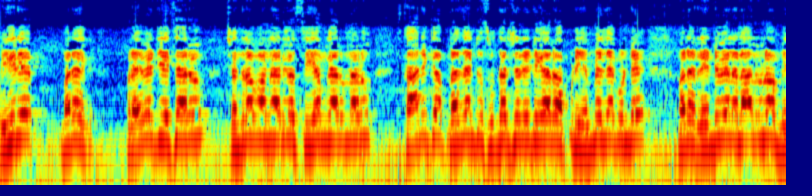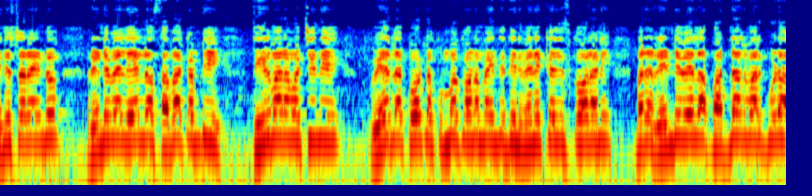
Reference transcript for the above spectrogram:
మీరే మరి ప్రైవేట్ చేశారు చంద్రబాబు నాయుడు గారు సీఎం గారు ఉన్నారు స్థానిక ప్రజెంట్ సుదర్శన్ రెడ్డి గారు అప్పుడు ఎమ్మెల్యేగా ఉండే మరి రెండు వేల నాలుగులో మినిస్టర్ అయిండు రెండు వేల ఏడులో సభా కమిటీ తీర్మానం వచ్చింది. వేల కోట్ల కుంభకోణం అయింది దీన్ని వెనక్కి తీసుకోవాలని మరి రెండు వేల పద్నాలుగు వరకు కూడా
